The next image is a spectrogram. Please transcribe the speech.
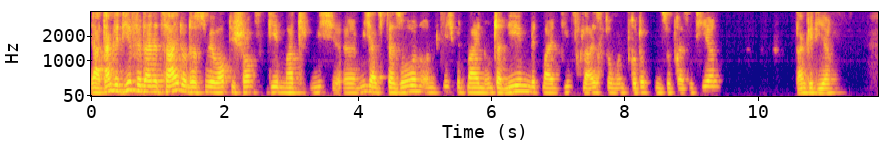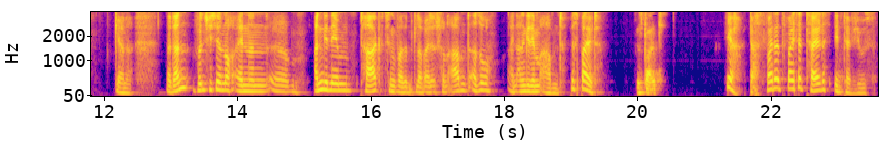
ja, danke dir für deine Zeit und dass du mir überhaupt die Chance gegeben hast, mich, äh, mich als Person und mich mit meinen Unternehmen, mit meinen Dienstleistungen und Produkten zu präsentieren. Danke dir. Gerne. Na dann wünsche ich dir noch einen äh, angenehmen Tag, beziehungsweise mittlerweile ist schon Abend, also einen angenehmen Abend. Bis bald. Bis bald. Ja, das war der zweite Teil des Interviews.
